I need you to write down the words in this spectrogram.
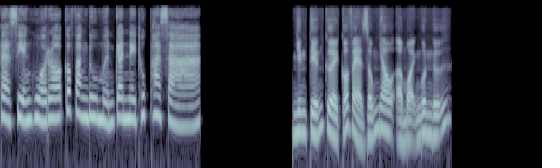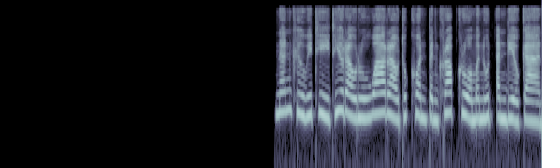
แต่เสียงหัวเราะก็ฟังดูเหมือนกันในทุกภาษา Nhưng tiếng cười có vẻ giống nhau ở mọi ngôn ngữ. นั่นคือวิธีที่เรารู้ว่าเราทุกคนเป็นครอบครัวมนุษย์อันเดียวกัน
